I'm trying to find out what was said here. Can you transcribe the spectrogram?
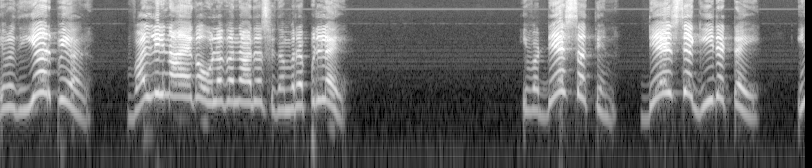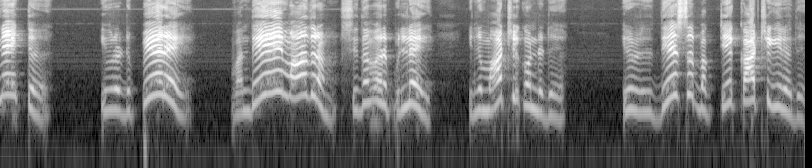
இவரது இயற்பியர் வள்ளிநாயக உலகநாத சிதம்பர பிள்ளை. இவர் தேசத்தின் தேசிய கீதத்தை இணைத்து இவரது பேரை வந்தே மாதரம் சிதம்பர பிள்ளை இது மாற்றிக்கொண்டது இவரது தேச பக்தியை காட்டுகிறது.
